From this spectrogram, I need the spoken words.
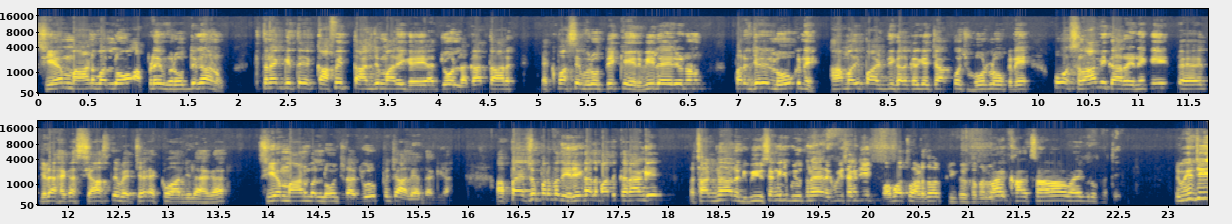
ਸੀਐਮ ਮਾਨ ਵੱਲੋਂ ਆਪਣੇ ਵਿਰੋਧੀਆਂ ਨੂੰ ਕਿਤੇ ਨਾ ਕਿਤੇ ਕਾਫੀ ਤੰਜ ਮਾਰੇ ਗਏ ਆ, ਜੋ ਲਗਾਤਾਰ ਇੱਕ ਪਾਸੇ ਵਿਰੋਧੀ ਘੇਰ ਵੀ ਲਏ ਨੇ ਉਹਨਾਂ ਨੂੰ, ਪਰ ਜਿਹੜੇ ਲੋਕ ਨੇ, ਆਮ ਆਦਮੀ ਪਾਰਟੀ ਦੀ ਗੱਲ ਕਰੀਏ ਜਾਂ ਕੁਝ ਹੋਰ ਲੋਕ ਨੇ, ਉਹ ਸਲਾਹ ਵੀ ਕਰ ਰਹੇ ਨੇ ਕਿ ਜਿਹੜਾ ਹੈਗਾ ਸਿਆਸਤ ਦੇ ਵਿੱਚ ਇੱਕ ਵਾਰ ਜਿਹੜਾ ਹੈਗਾ ਸੀਐਮ ਮਾਨ ਵੱਲੋਂ ਜਿਹੜਾ ਜ਼ਰੂਰ ਪਹੁੰਚਾ ਲਿਆਂਦਾ ਗਿਆ। ਆਪਾਂ ਇਸ ਉੱਪਰ ਵਧੇਰੇ ਗੱਲਬਾਤ ਕਰਾਂਗੇ। ਸਾਡੇ ਨਾਲ ਰਗਵੀਰ ਸਿੰਘ ਜੀ ਮੌਜੂਦ ਨੇ। ਰਗਵੀਰ ਸਿੰਘ ਜੀ ਬਹੁਤ ਬਹੁਤ ਤੁਹਾਡਾ ਤੋਂ ਫਰੀਕਰ ਖਬਰ ਵਾਹਿ ਖਾਲਸਾ ਵਾਹਿਗੁਰੂ ਫਤਿਹ। ਰਗਵੀਰ ਜੀ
